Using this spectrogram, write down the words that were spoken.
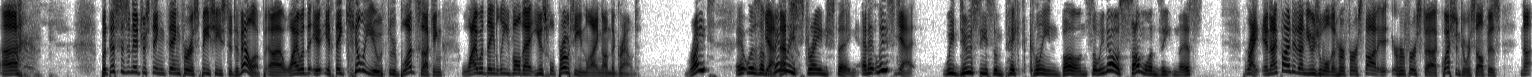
Uh, but this is an interesting thing for a species to develop. Uh, why would they, if they kill you through blood sucking? Why would they leave all that useful protein lying on the ground? Right? It was a Yeah, very that's- strange thing. And at least Yeah, we do see some picked clean bones, so we know someone's eaten this. right. And I find it unusual that her first thought, her first uh, question to herself is not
